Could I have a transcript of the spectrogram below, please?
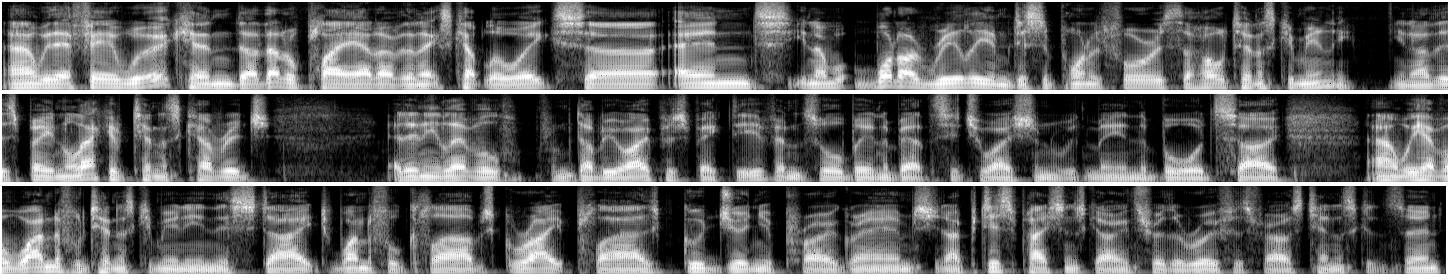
Uh, with our fair work, and uh, that'll play out over the next couple of weeks. Uh, and you know what I really am disappointed for is the whole tennis community. You know, there's been a lack of tennis coverage at any level from WA perspective, and it's all been about the situation with me and the board. So uh, we have a wonderful tennis community in this state, wonderful clubs, great players, good junior programs. You know, participation's going through the roof as far as tennis is concerned.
